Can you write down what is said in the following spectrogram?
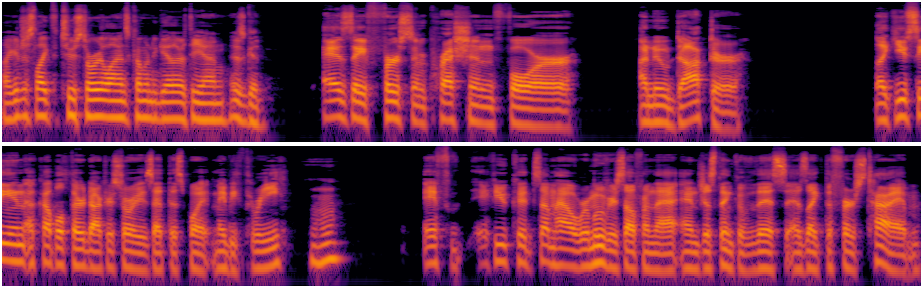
Like I just like the two storylines coming together at the end. is good. As a first impression for a new doctor, like you've seen a couple third doctor stories at this point, maybe three. Mm-hmm. if if you could somehow remove yourself from that and just think of this as like the first time,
